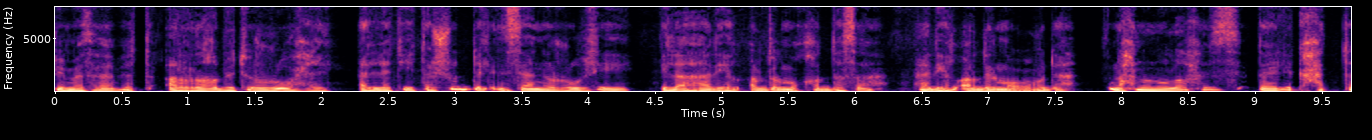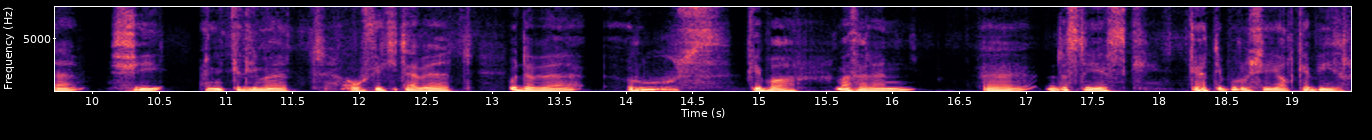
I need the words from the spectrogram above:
بمثابة الرابط الروحي التي تشد الإنسان الروسي إلى هذه الأرض المقدسة هذه الأرض الموعودة. نحن نلاحظ ذلك حتى في يعني كلمات أو في كتابات أدباء روس كبار. مثلا آه، دوستويفسكي كاتب روسيا الكبير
